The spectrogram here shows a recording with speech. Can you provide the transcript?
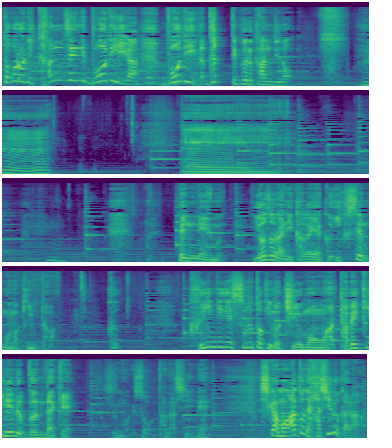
ところに完全にボディが、ボディがグッてくる感じの。うーん。えー。ペンネーム、夜空に輝く幾千もの金玉。く、食い逃げする時の注文は食べきれる分だけ。すごい、そう、正しいね。しかも後で走るから、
